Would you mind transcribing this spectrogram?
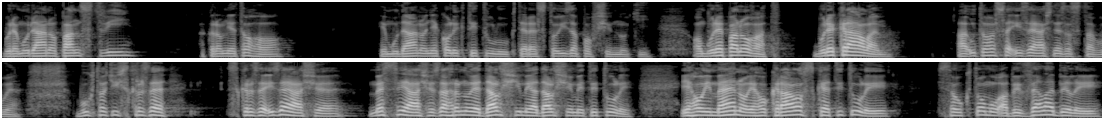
Bude mu dáno panství a kromě toho je mu dáno několik titulů, které stojí za povšimnutí. On bude panovat, bude králem, a u toho se Izajáš nezastavuje. Bůh totiž skrze, skrze Izajáše, Mesiáše zahrnuje dalšími a dalšími tituly. Jeho jméno, jeho královské tituly jsou k tomu, aby velebili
